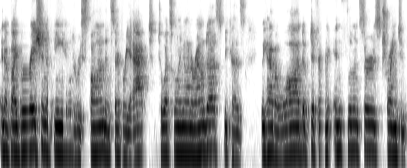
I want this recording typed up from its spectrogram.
in a vibration of being able to respond instead of react to what's going on around us because we have a lot of different influencers trying to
